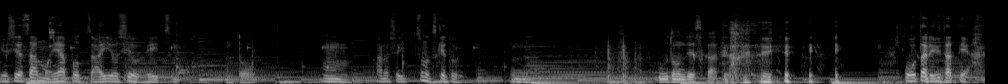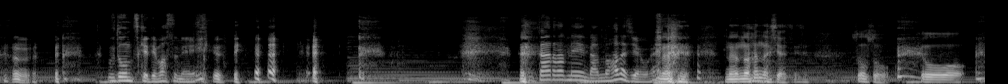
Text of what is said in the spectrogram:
吉田さんもエアポッツ愛用しようで、いつも。本当？うん。あの人いつもつけとる。うん。うどんですか？って 大たる言うたってや。うん うどんつけてますね。くだらねえ、何の話や、これ。な 何の話やってそうそう。今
